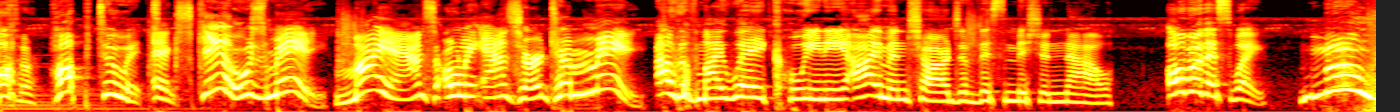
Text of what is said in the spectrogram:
Water. Hop to it. Excuse me! My ants only answer to me! Out of my way, Queenie. I'm in charge of this mission now. Over this way. Move!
